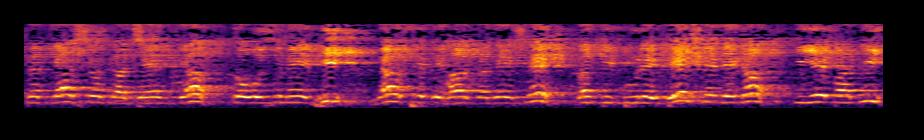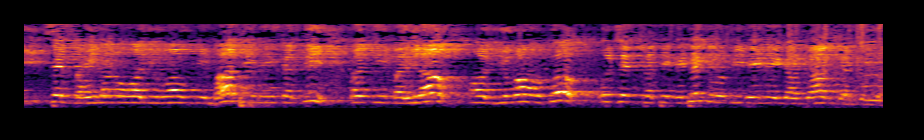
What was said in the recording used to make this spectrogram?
प्रत्याशियों का चयन किया तो उसमें भी न सिर्फ़ बिहार प्रदेश ने बल्कि पूरे देश ने देखा कि ये पार्टी सिर्फ़ महिलाओं और युवाओं की बात ही नहीं करती, बल्कि महिलाओं और युवाओं को उचित प्रतिनिधित्व भी देने का काम करती है।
